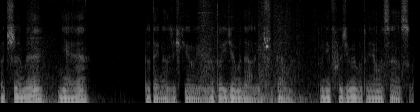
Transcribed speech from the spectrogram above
Patrzymy, nie, tutaj nas gdzieś kieruje, no to idziemy dalej, szukamy. Tu nie wchodzimy, bo tu nie ma sensu.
